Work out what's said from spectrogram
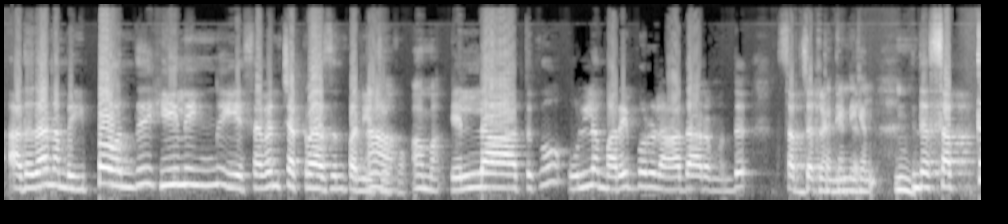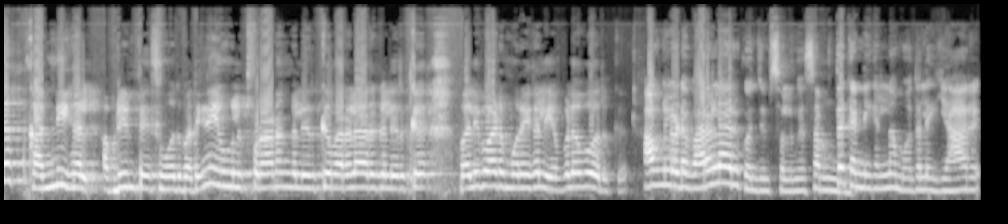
அதை தான் நம்ம இப்ப வந்து ஹீலிங்னு செவன் சக்ராஸ்ன்னு பண்ணிட்டு இருக்கோம். எல்லாத்துக்கும் உள்ள மறைபொருள் ஆதாரம் வந்து சப்த கன்னிகள். இந்த சப்த கன்னிகள் அப்படின்னு பேசும்போது பாத்தீங்கன்னா இவங்களுக்கு புராணங்கள் இருக்கு வரலாறுகள் இருக்கு வழிபாடு முறைகள் எவ்வளவோ இருக்கு. அவங்களோட வரலாறு கொஞ்சம் சொல்லுங்க. சப்த கன்னிகள்னா முதல்ல யாரு?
